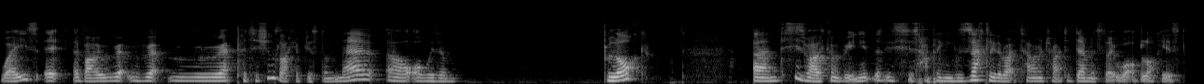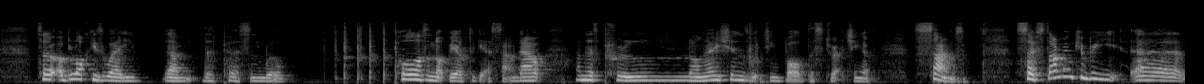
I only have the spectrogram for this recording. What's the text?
ways it, uh, by re re repetitions, like I've just done there, or, or with a block. Um, this is rather convenient that this is happening exactly the right time I'm trying to demonstrate what a block is. So a block is where you, um, the person will pause and not be able to get a sound out. And there's prolongations, which involve the stretching of sounds. So stammering can be, uh,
